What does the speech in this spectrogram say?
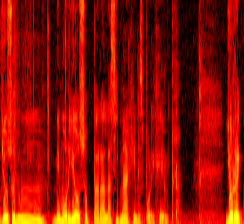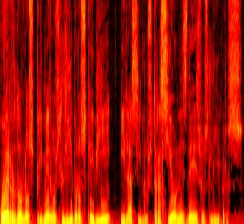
yo soy un memorioso para las imágenes, por ejemplo. Yo recuerdo los primeros libros que vi y las ilustraciones de esos libros.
